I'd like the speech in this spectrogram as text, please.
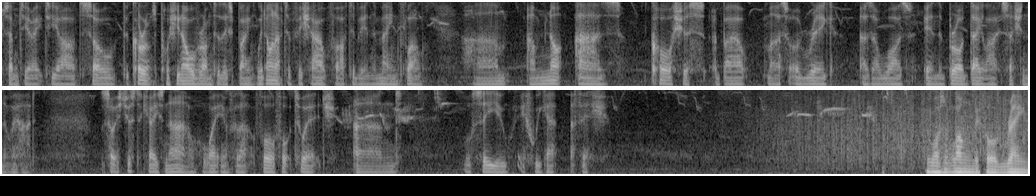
70 or 80 yards. So the current's pushing over onto this bank. We don't have to fish out far to be in the main flow. Um, I'm not as cautious about my sort of rig as I was in the broad daylight session that we had so it's just a case now waiting for that four foot twitch and we'll see you if we get a fish. It wasn't long before rain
